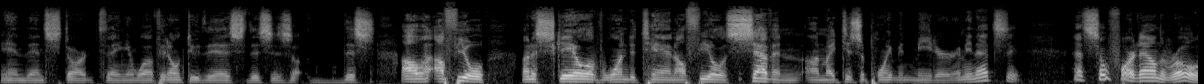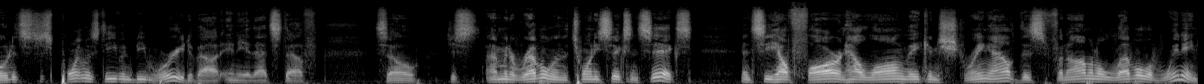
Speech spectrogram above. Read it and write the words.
And then start thinking, well, if they don't do this, this is this. I'll I'll feel on a scale of one to ten. I'll feel a seven on my disappointment meter. I mean, that's that's so far down the road. It's just pointless to even be worried about any of that stuff. So just I'm going to revel in the 26 and six and see how far and how long they can string out this phenomenal level of winning.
